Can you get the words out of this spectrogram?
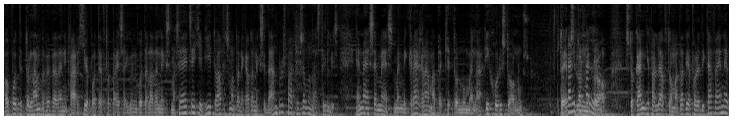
Οπότε το λάμδα βέβαια δεν υπάρχει, οπότε αυτό πάει σε Unicode, αλλά δεν έχει σημασία. Έτσι έχει βγει το άθροισμα των 160. Αν προσπαθήσει όμως να στείλεις ένα SMS με μικρά γράμματα και τονούμενα ή χωρίς τόνους, το, κάνει ε κεφαλαίο. μικρό, στο κάνει κεφαλαίο αυτόματα, διαφορετικά θα είναι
